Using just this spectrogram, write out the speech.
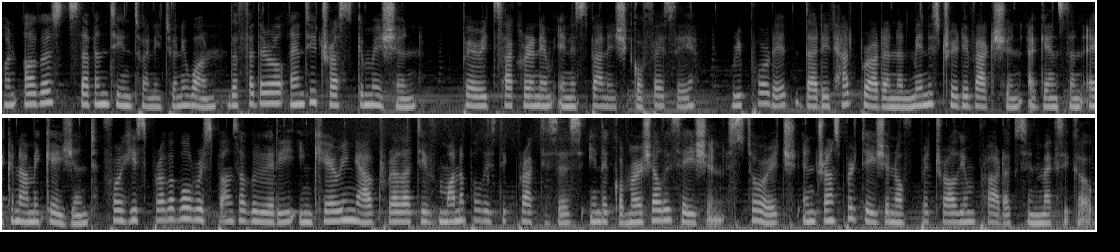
On August 17, 2021, the Federal Antitrust Commission per its acronym in Spanish COFECE, reported that it had brought an administrative action against an economic agent for his probable responsibility in carrying out relative monopolistic practices in the commercialization, storage, and transportation of petroleum products in Mexico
